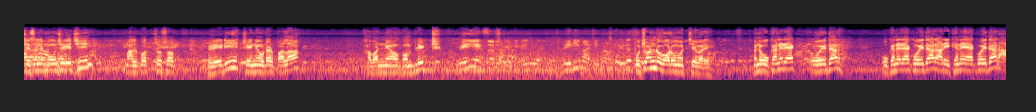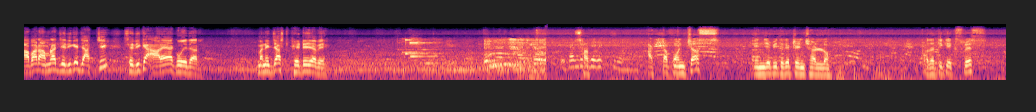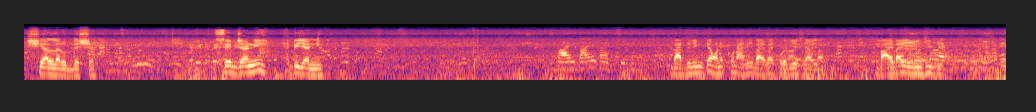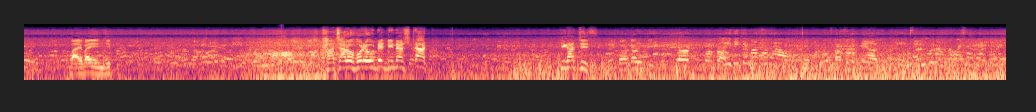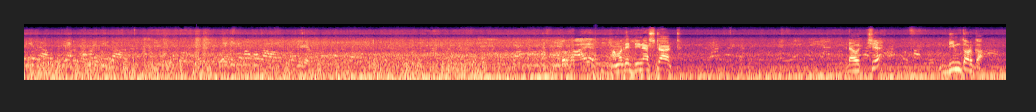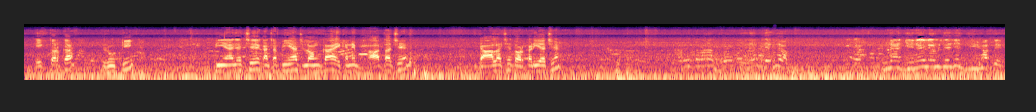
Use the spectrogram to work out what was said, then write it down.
স্টেশনে পৌঁছে গেছি। মালপত্র সব রেডি ট্রেনে ওঠার পালা খাবার নেওয়া কমপ্লিট প্রচণ্ড গরম হচ্ছে এবারে। মানে ওখানের এক ওয়েদার ওখানের এক ওয়েদার আর এখানে এক ওয়েদার আবার আমরা যেদিকে যাচ্ছি সেদিকে আর এক ওয়েদার মানে জাস্ট ফেটে যাবে। সাত আটটা পঞ্চাশ এনজেপি থেকে ট্রেন ছাড়লো। পদাতিক এক্সপ্রেস শিয়ালদার উদ্দেশ্যে। Safe journey happy journey bye bye দার্জিলিংকে অনেকক্ষণ আগেই বাই বাই করে দিয়েছি আমরা। Bye bye NJP bye bye NJP খাঁচার ওপরে উঠে ডিনার স্টার্ট কি খাচ্ছিস? ওইদিকে আমাদের ডিনার স্টার্ট এটা হচ্ছে ডিম তরকা। এগ তরকা, রুটি, পেঁয়াজ আছে, কাঁচা পেঁয়াজ, লঙ্কা, এখানে ভাত আছে, ডাল আছে, তরকারি আছে দেখলাম না জেনারেল আমি দেখছি দীঘাতে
